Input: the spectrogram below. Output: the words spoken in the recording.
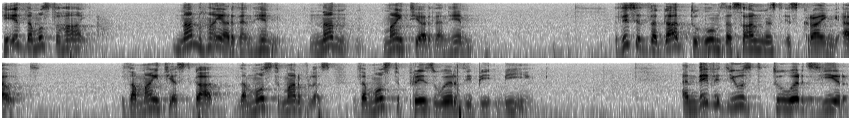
He is the Most High. none higher than him, none mightier than him. This is the God to whom the psalmist is crying out. The mightiest God, the most marvelous, the most praiseworthy be- being. And David used two words here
